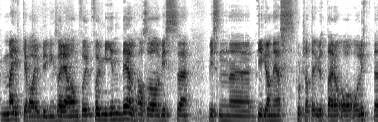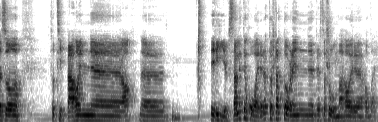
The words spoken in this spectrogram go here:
merkevarebyggingsarenaen for, for, min del. Altså hvis, hvis en Digranes fortsetter ut der og, og, og lytter, så, så tipper jeg han ja, rive seg litt i håret rett og slett over den prestasjonen jeg har hatt der.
